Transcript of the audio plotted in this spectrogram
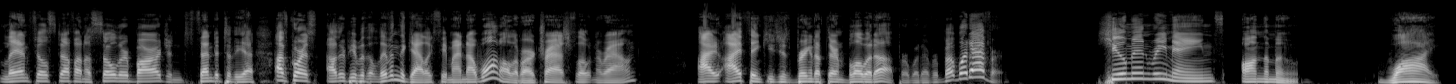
landfill stuff on a solar barge and send it to the. Uh, of course, other people that live in the galaxy might not want all of our trash floating around. I I think you just bring it up there and blow it up or whatever. But whatever. Human remains on the moon. Why?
